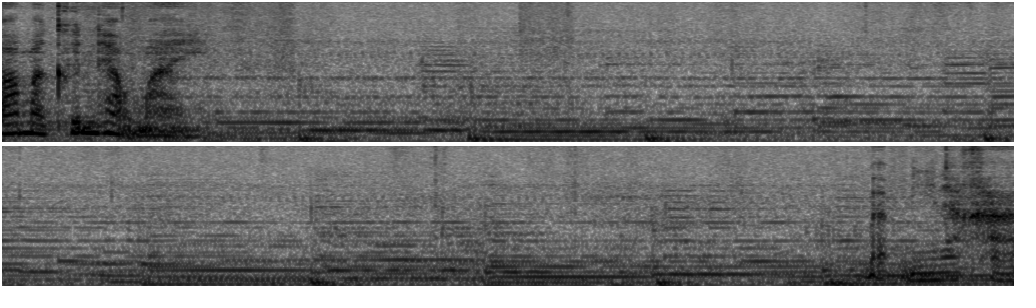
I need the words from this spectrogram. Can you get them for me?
ก็มาขึ้นแถวใหม่ แบบนี้นะคะ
